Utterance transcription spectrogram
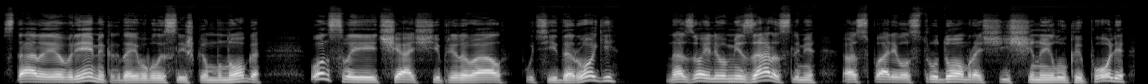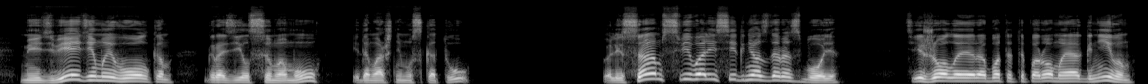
В старое время, когда его было слишком много, он своей чаще прерывал пути дороги, назойливыми зарослями оспаривал с трудом расчищенные лук и поле, медведем и волком грозил самому и домашнему скоту. По лесам свивались и гнезда разбоя. Тяжелая работа топором и огнивом,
